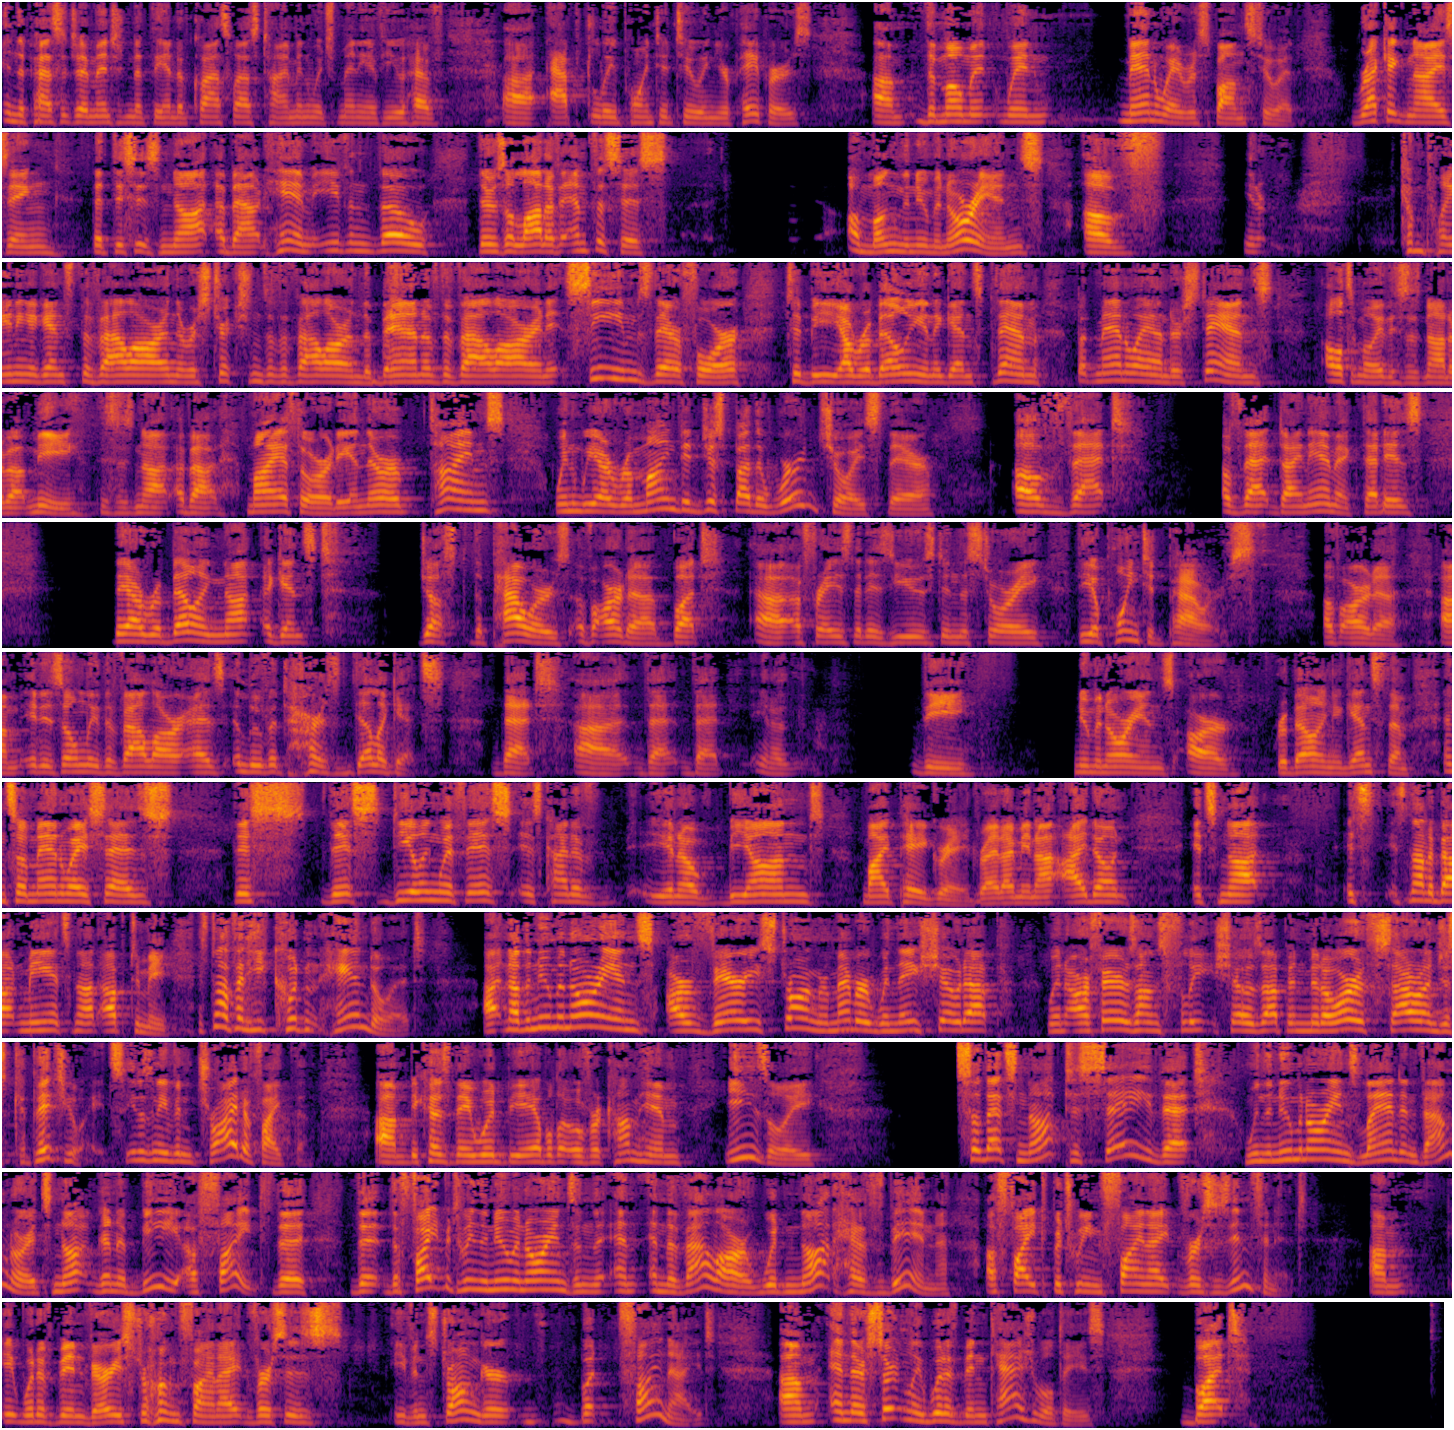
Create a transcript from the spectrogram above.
in the passage I mentioned at the end of class last time, in which many of you have uh, aptly pointed to in your papers, um, the moment when Manwë responds to it, recognizing that this is not about him, even though there's a lot of emphasis among the Númenóreans of you know, complaining against the Valar and the restrictions of the Valar and the ban of the Valar, and it seems, therefore, to be a rebellion against them. But Manwë understands ultimately this is not about me, this is not about my authority. And there are times when we are reminded just by the word choice there of that of that dynamic. That is, they are rebelling not against just the powers of Arda, but uh, a phrase that is used in the story, the appointed powers of Arda. Um, it is only the Valar as Ilúvatar's delegates that, uh, that, that you know, the Numenorians are rebelling against them. And so Manwë says, this, this, dealing with this is kind of, you know, beyond my pay grade, right? I mean, I, I don't, it's not it's, it's not about me, it's not up to me. It's not that he couldn't handle it. Uh, now, the Númenóreans are very strong. Remember, when they showed up, when Ar-Pharazôn's fleet shows up in Middle Earth, Sauron just capitulates. He doesn't even try to fight them um, because they would be able to overcome him easily. So that's not to say that when the Númenóreans land in Valinor, it's not going to be a fight. The, the, the fight between the Númenóreans and the, and, and the Valar would not have been a fight between finite versus infinite. Um, it would have been very strong finite versus even stronger, but finite. Um, and there certainly would have been casualties. But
